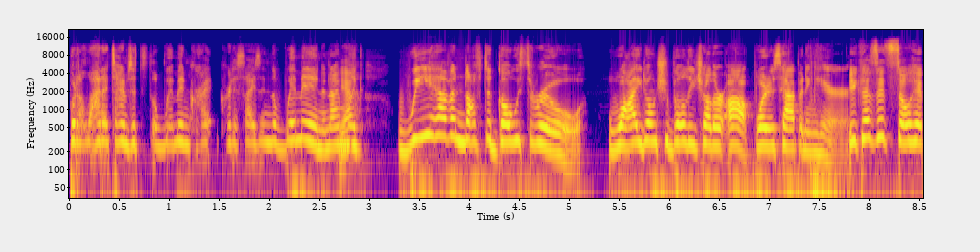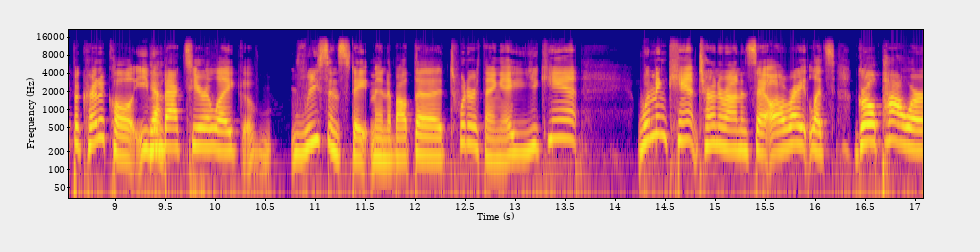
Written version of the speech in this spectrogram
But a lot of times it's the women cri- criticizing the women, and I'm Yeah. like, we have enough to go through. Why don't you build each other up? What is happening here? because it's so hypocritical. Even Yeah. back to your like recent statement about the Twitter thing, Eh, you can't. Women can't turn around and say, "All right, let's girl power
